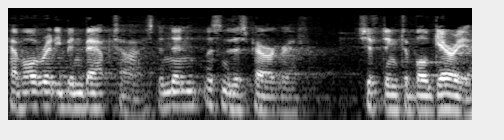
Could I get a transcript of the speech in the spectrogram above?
have already been baptized. And then listen to this paragraph, shifting to Bulgaria.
